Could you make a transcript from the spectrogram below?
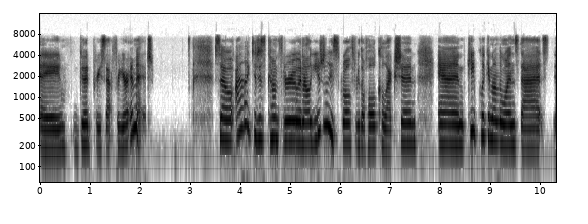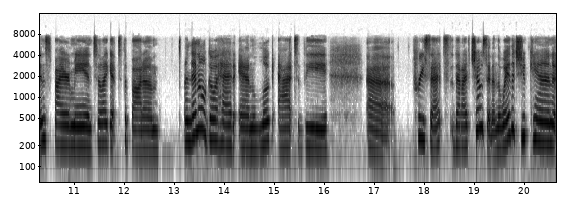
a good preset for your image. So I like to just come through and I'll usually scroll through the whole collection and keep clicking on the ones that inspire me until I get to the bottom. And then I'll go ahead and look at the uh, presets that I've chosen. And the way that you can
